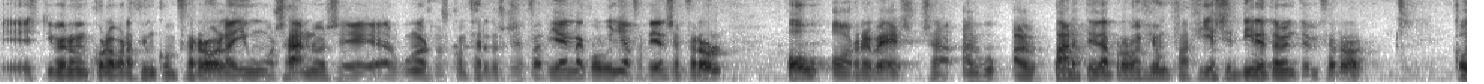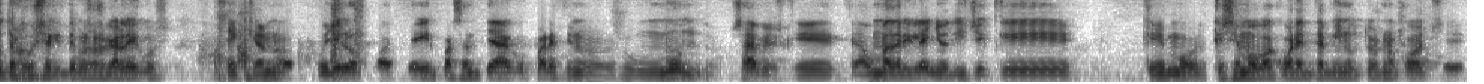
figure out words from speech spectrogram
estiveron en colaboración con Ferrol hai uns anos, eh, algúns dos concertos que se facían na Coruña facíanse en Ferrol, ou ao revés, o sea, algo, al, parte da programación facíase directamente en Ferrol. Que outra cousa que temos os galegos é que a non collelo o coche e ir para Santiago parece un mundo, sabes? Que, que a un madrileño dixe que que, mo, que se mova 40 minutos no coche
